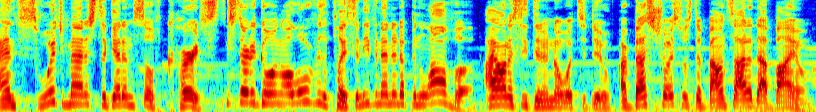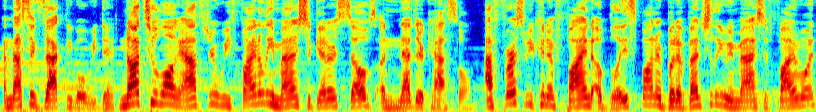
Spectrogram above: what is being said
and Switch managed to get himself cursed. He started going all over the place and even ended up in lava. I honestly didn't know what to do. Our best choice was to bounce out of that biome, and that's exactly what we did. Not too long after, we finally managed to get ourselves a nether castle. At first, we couldn't find a blaze spawner, but eventually we managed to find one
